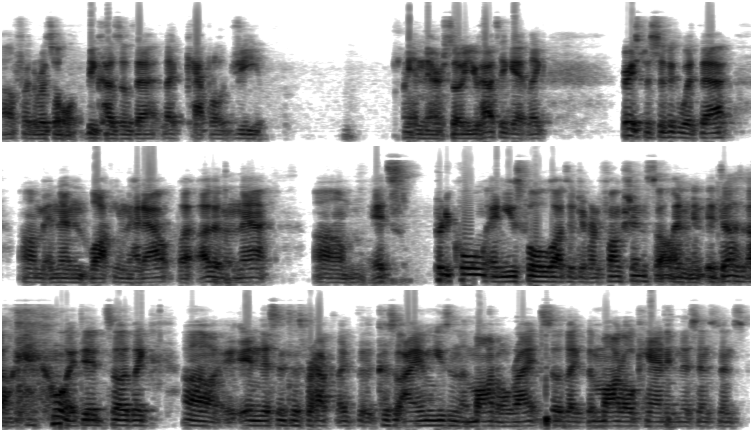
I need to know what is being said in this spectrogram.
uh, for the result because of that like capital G in there. So you have to get like very specific with that um, and then locking that out. But other than that, um, it's pretty cool and useful. Lots of different functions. So and it, it does. Okay, cool. It did. So like uh, in this instance, perhaps like because I am using the model, right? So like the model can in this instance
